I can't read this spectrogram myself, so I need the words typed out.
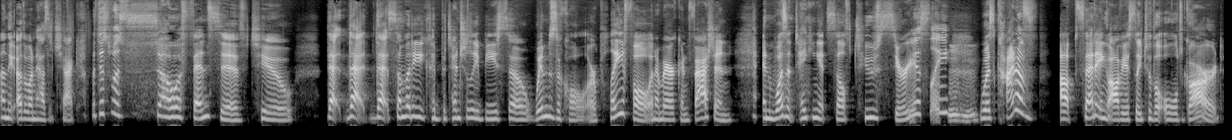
and the other one has a check. But this was so offensive to that that that somebody could potentially be so whimsical or playful in American fashion and wasn't taking itself too seriously Mhm. was kind of upsetting, obviously, to the old guard.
